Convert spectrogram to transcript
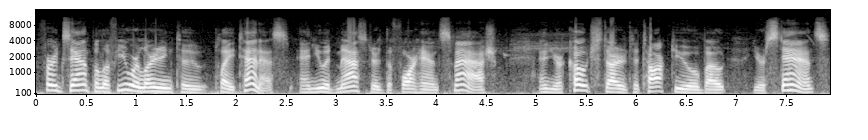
For example, if you were learning to play tennis and you had mastered the forehand smash and your coach started to talk to you about your stance,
